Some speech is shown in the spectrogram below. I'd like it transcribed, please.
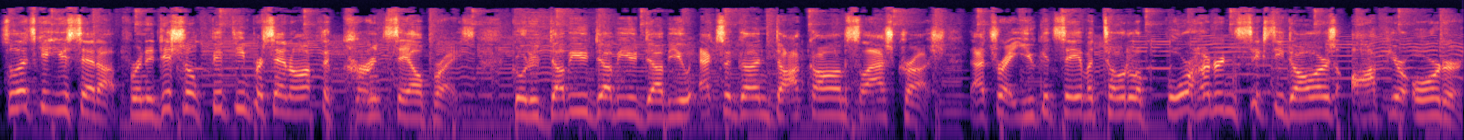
So let's get you set up for an additional 15% off the current sale price. Go to www.exogun.com slash crush. That's right, you could save a total of $460 off your order.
